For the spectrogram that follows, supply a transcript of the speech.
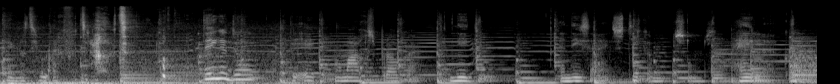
ik denk dat hij me echt vertrouwt. Dingen doen die ik normaal gesproken niet doe. En die zijn stiekem soms heel leuk.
